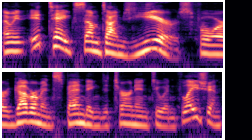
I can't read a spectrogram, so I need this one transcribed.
I mean, it takes sometimes years for government spending to turn into inflation,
